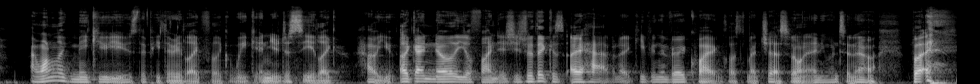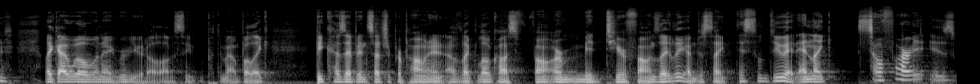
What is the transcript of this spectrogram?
I want to like make you use the P30 Lite for like a week, and you just see like how you like. I know that you'll find issues with it because I have, and I'm keeping them very quiet and close to my chest. I don't want anyone to know, but like I will when I review it. I'll obviously put them out. But like because I've been such a proponent of like low cost phone or mid tier phones lately, I'm just like this will do it, and like so far it is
